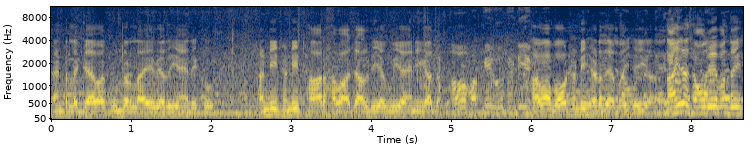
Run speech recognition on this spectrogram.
ਟੈਂਟ ਲੱਗਿਆ ਵਾ ਕੂਲਰ ਲਾਏ ਆ ਤੁਸੀਂ ਐਂ ਦੇਖੋ। ਠੰਡੀ ਠੰਡੀ ਠਾਰ ਹਵਾ ਚੱਲਦੀ ਆ ਕੋਈ ਐ ਨਹੀਂ ਗੱਲ। ਹਵਾ ਵਾਕਈ ਬਹੁਤ ਠੰਡੀ ਹੈ ਹਵਾ ਬਹੁਤ ਠੰਡੀ ਛੱਡਦੇ ਆ ਬਾਈ ਸਹੀ ਗੱਲ। ਤਾਂ ਹੀ ਤਾਂ ਸੌਂਦੇ ਆ ਬੰਦੇ।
